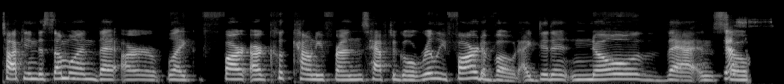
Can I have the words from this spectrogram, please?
talking to someone that our like far our Cook County friends have to go really far to vote. I didn't know that, and so yes.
